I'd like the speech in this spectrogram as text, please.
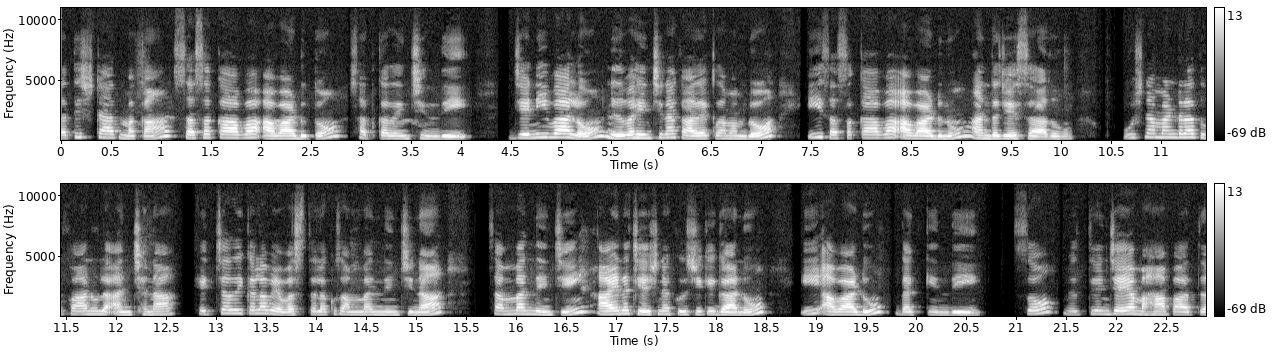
ప్రతిష్టాత్మక ససకావా అవార్డుతో సత్కరించింది. జెనీవాలో నిర్వహించిన కార్యక్రమంలో ఈ ససకావా అవార్డును అందజేశారు. ఉష్ణమండల తుఫానుల అంచనా హెచ్చరికల వ్యవస్థలకు సంబంధించిన సంబంధించి ఆయన చేసిన కృషికి గాను ఈ అవార్డు దక్కింది. సో మృత్యుంజయ మహాపాత్ర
